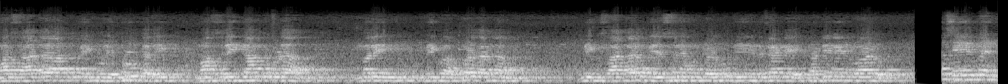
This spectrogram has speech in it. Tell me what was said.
మా సహకారం మీకు ఎప్పుడు ఉంటుంది? మా శ్రీకాంత్ కూడా మరి మీకు అప్పటిదాకా మీకు సహకారం చేస్తూనే ఉంటాడు. మీరు ఎందుకంటే కఠినైన వాడు. చైర్మన్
